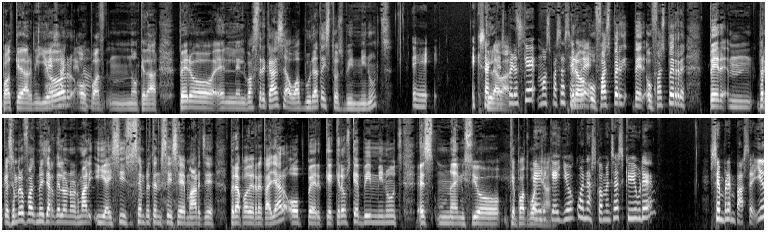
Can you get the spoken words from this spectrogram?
pot quedar millor Exacte, o no. pot no quedar. Però en el vostre cas, heu apurat aquests 20 minuts? Eh, exacte, Clavats. però és que mos passa Però sempre. ho fas, per, per, ho fas per, per, mm, perquè sempre ho fas més llarg de lo normal i així sempre tens aquest marge per a poder retallar o perquè creus que 20 minuts és una emissió que pot guanyar? Perquè jo, quan es comença a escriure, sempre em passa. I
